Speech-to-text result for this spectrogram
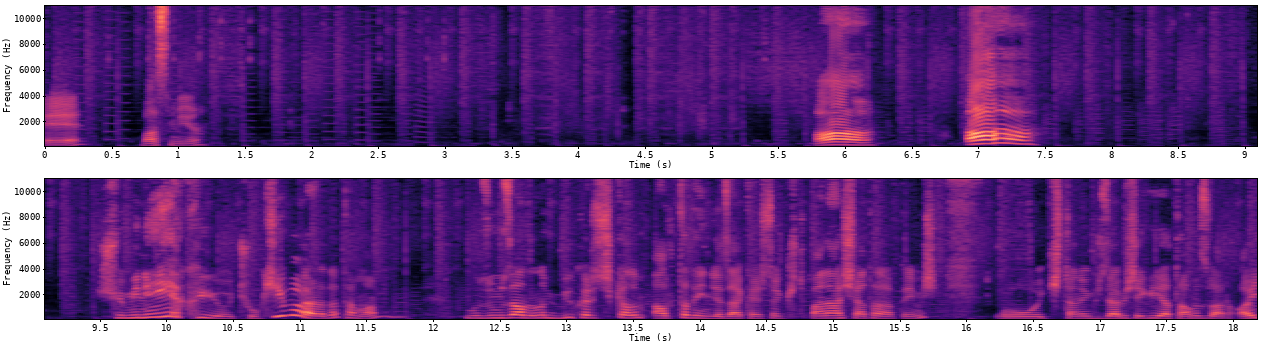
E basmıyor. Aa! Aa! Şömineyi yakıyor. Çok iyi bu arada tamam. Muzumuzu alalım bir yukarı çıkalım. Altta da ineceğiz arkadaşlar. Kütüphane aşağı taraftaymış. Oo iki tane güzel bir şekilde yatağımız var. Ay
